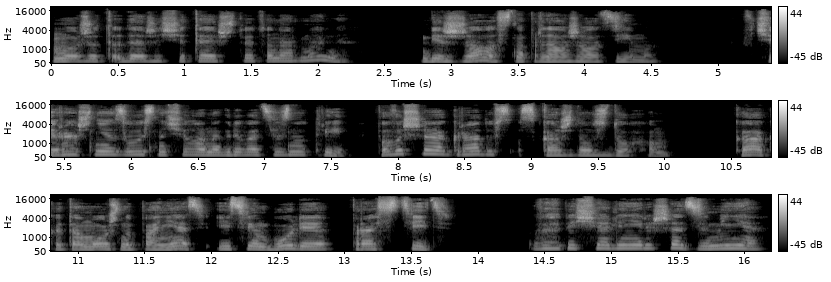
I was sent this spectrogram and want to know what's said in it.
«Может, даже считаешь, что это нормально?» Безжалостно продолжал Дима. Вчерашняя злость начала нагревать изнутри, повышая градус с каждым вздохом. Как это можно понять и тем более простить? «Вы обещали не решать за меня»,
